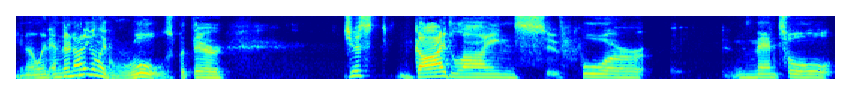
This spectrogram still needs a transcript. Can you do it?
you know and, and they're not even like rules but they're just guidelines for mental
